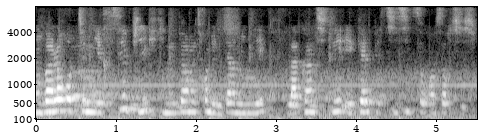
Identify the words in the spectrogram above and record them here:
On va alors obtenir ces pics qui nous permettront de déterminer la quantité et quels pesticides seront sortis.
